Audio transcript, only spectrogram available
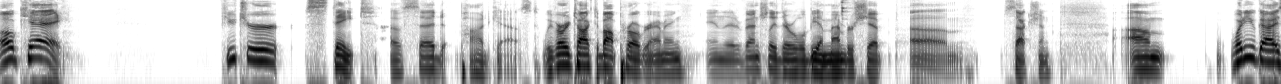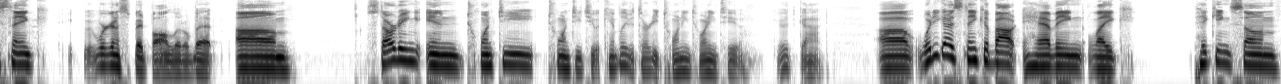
Okay. Future state of said podcast. We've already talked about programming and that eventually there will be a membership um, section. Um, what do you guys think? We're going to spitball a little bit. Um, starting in 2022, I can't believe it's already 2022. Good God. Uh, what do you guys think about having like picking some?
